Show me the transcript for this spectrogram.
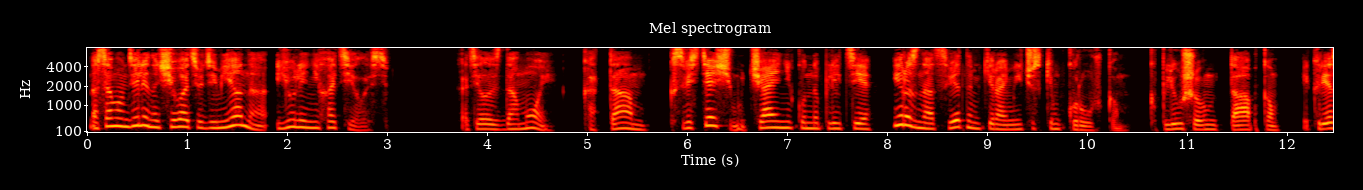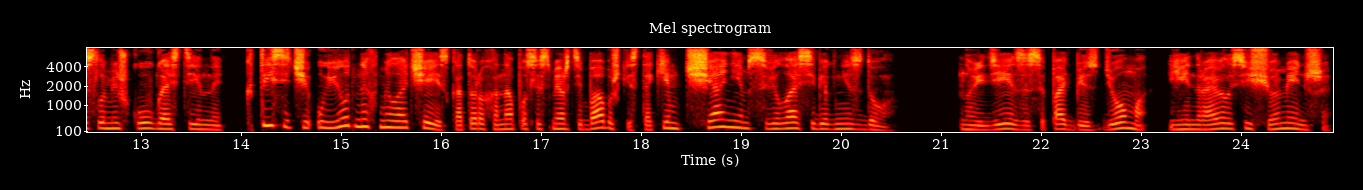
На самом деле ночевать у Демьяна Юле не хотелось. Хотелось домой, котам, к свистящему чайнику на плите и разноцветным керамическим кружкам, к плюшевым тапкам и креслу-мешку в гостиной, к тысяче уютных мелочей, из которых она после смерти бабушки с таким тщанием свела себе гнездо. Но идея засыпать без Дема ей нравилась еще меньше,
